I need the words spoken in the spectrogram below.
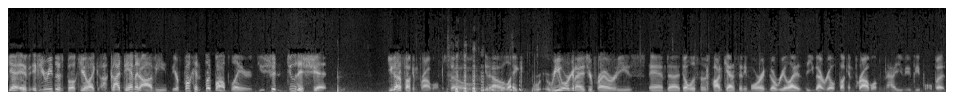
Yeah, if if you read this book, you're like, oh, God damn it, Avi, you're fucking football players. You shouldn't do this shit. You got a fucking problem. So you know, like re- reorganize your priorities and uh, don't listen to this podcast anymore, and go realize that you got real fucking problems in how you view people. But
